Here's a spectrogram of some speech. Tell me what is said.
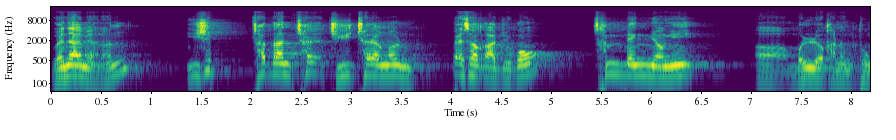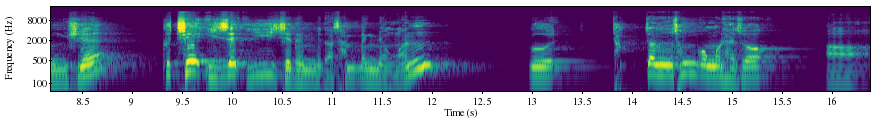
왜냐하면 24단 차, 지휘 차량을 뺏어가지고 300명이 어, 몰려가는 동시에 그 제2제대입니다. 300명은 그 작전 성공을 해서 어,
